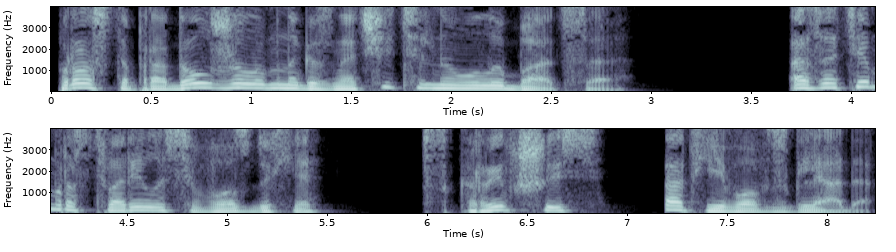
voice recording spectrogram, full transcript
Просто продолжила многозначительно улыбаться, а затем растворилась в воздухе, скрывшись от его взгляда.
